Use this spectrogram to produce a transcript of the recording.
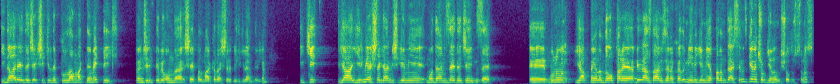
idare edecek şekilde kullanmak demek değil. Öncelikle bir onda şey yapalım arkadaşları bilgilendirelim. İki, ya 20 yaşına gelmiş gemiyi modernize edeceğimize e, bunu yapmayalım da o paraya biraz daha üzerine koyalım yeni gemi yapalım derseniz gene çok yanılmış olursunuz.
